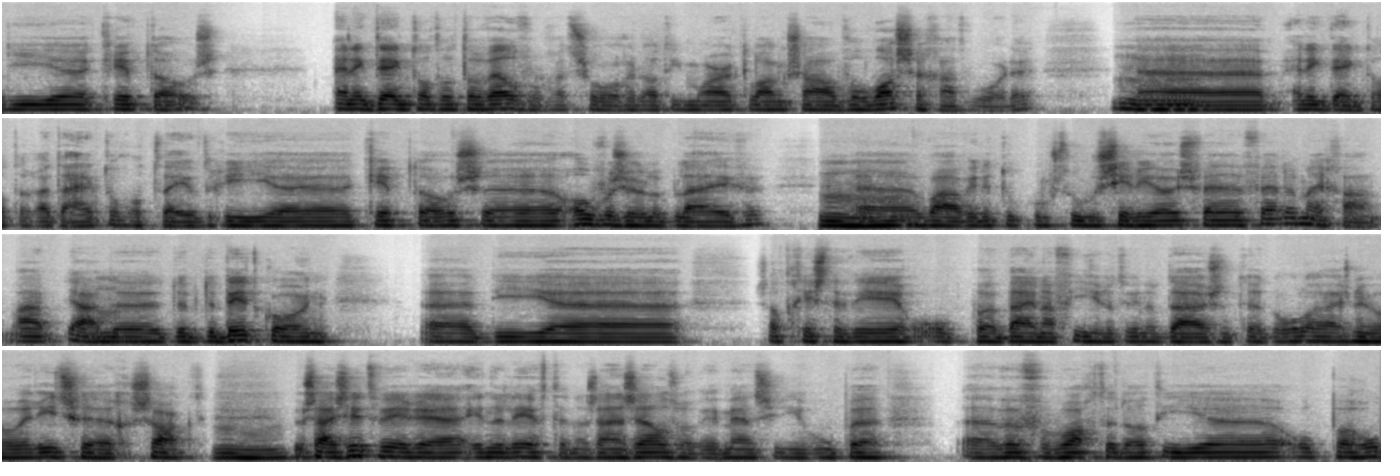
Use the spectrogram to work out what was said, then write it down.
die crypto's. En ik denk dat het er wel voor gaat zorgen dat die markt langzaam volwassen gaat worden. Eh, en ik denk dat er uiteindelijk toch wel twee of drie uh, crypto's uh, over zullen blijven. Waar we in de toekomst toe serieus verder mee gaan. Maar ja, de, de, de bitcoin die zat gisteren weer op bijna 24.000 dollar. Hij is nu alweer iets gezakt. Dus hij zit weer in de lift. En er zijn zelfs alweer mensen die roepen... we verwachten dat hij op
